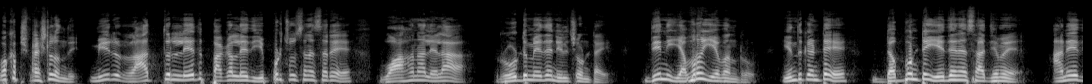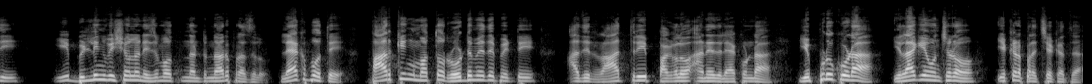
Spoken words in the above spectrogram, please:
ఒక స్పెషల్ ఉంది. మీరు రాత్రులు లేదు పగలు లేదు ఎప్పుడు చూసినా సరే వాహనాలు ఎలా రోడ్డు మీదే నిల్చి ఉంటాయి. దీన్ని ఎవరు ఏమనరు. ఎందుకంటే డబ్బుంటే ఏదైనా సాధ్యమే అనేది ఈ బిల్డింగ్ విషయంలో నిజమవుతుంది అంటున్నారు ప్రజలు. లేకపోతే పార్కింగ్ మొత్తం రోడ్డు మీదే పెట్టి అది రాత్రి పగలు అనేది లేకుండా ఎప్పుడూ కూడా ఇలాగే ఉంచడం ఇక్కడ ప్రత్యేకత.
